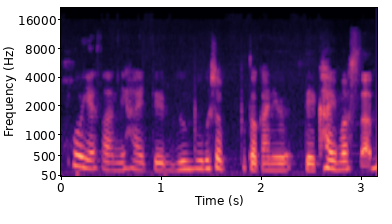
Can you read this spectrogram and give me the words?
本屋さんに入っている文房具ショップとかに売って買いましたって。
